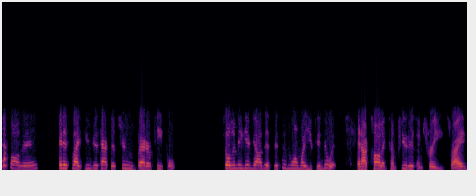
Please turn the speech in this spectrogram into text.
That's all it is. And it's like you just have to choose better people. So let me give y'all this. This is one way you can do it. And I call it computers and trees, right?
